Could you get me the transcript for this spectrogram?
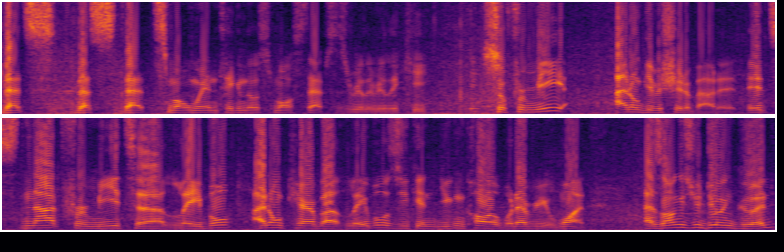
that's, that's, that small win, taking those small steps is really, really key. So for me, I don't give a shit about it. It's not for me to label. I don't care about labels. You can you can call it whatever you want. As long as you're doing good,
